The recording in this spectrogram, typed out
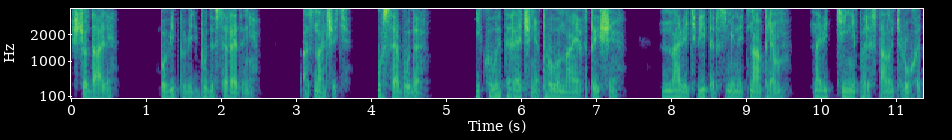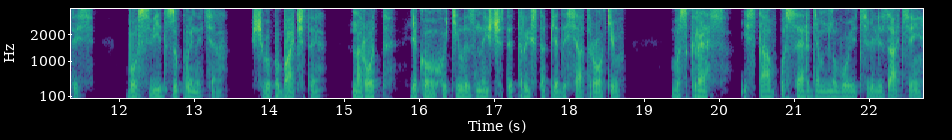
що далі, бо відповідь буде всередині, а значить, усе буде. І коли те речення пролунає в тиші, навіть вітер змінить напрям, навіть тіні перестануть рухатись, бо світ зупиниться, щоби побачити народ, якого хотіли знищити 350 років, воскрес і став осердям нової цивілізації.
